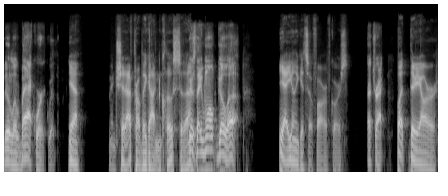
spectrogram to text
do a little back work with them. Yeah. I mean, shit, I've probably gotten close to that. Because they won't go up. Yeah, you only get so far, of course. That's right. But they are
